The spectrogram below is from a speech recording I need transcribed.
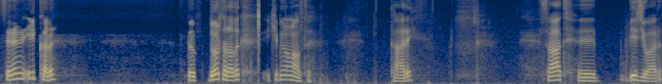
Senenin ilk karı 4 Aralık 2016 tarih. Saat 1 civarı.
